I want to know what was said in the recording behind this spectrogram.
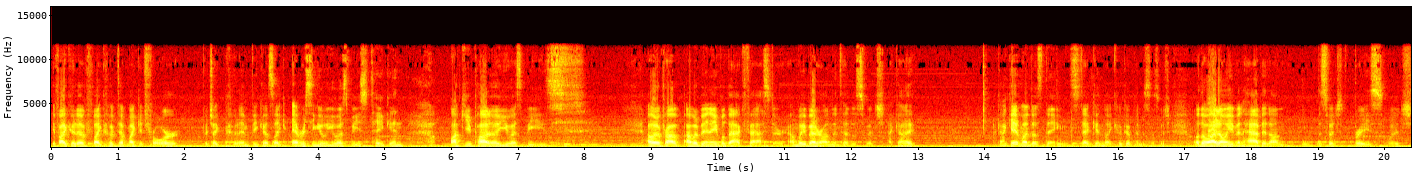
if I could have like hooked up my controller, which I couldn't because like every single USB is taken, occupied USBs. I would have probably, I would have been able to act faster. I'm way better on Nintendo Switch. I gotta, I gotta get one of those things that can like hook up into the Switch. Although I don't even have it on the switch brace switch.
